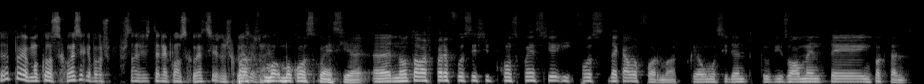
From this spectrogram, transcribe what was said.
Então, é uma consequência, que é para os personagens terem consequências nas coisas, uma, uma, consequência. Uh, não estava à espera que fosse esse tipo de consequência e que fosse daquela forma, que é um acidente que visualmente é impactante.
